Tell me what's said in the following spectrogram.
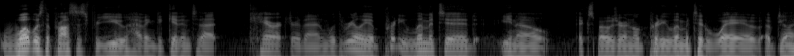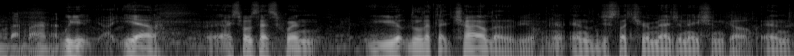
What was the process for you having to get into that character then, with really a pretty limited, you know, exposure and a pretty limited way of, of dealing with that environment? We, yeah, I suppose that's when you let that child out of you and, and, just let your imagination go. And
